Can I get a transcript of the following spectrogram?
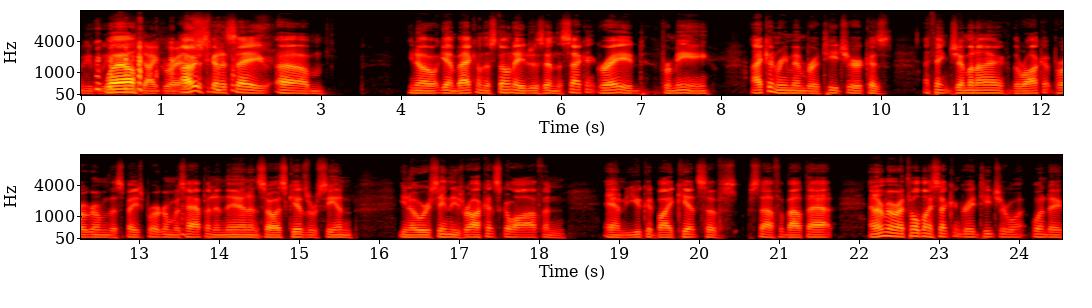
We, we Well, digress. I was going to say, um, you know, again, back in the Stone Ages in the second grade, for me, I can remember a teacher because I think Gemini, the rocket program, the space program was happening then. And so us kids were seeing, you know, we were seeing these rockets go off and, and you could buy kits of stuff about that. And I remember I told my second grade teacher one, one day,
